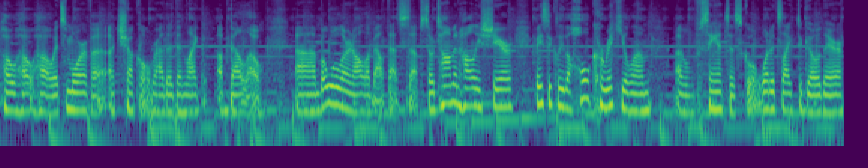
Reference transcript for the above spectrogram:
ho ho ho? It's more of a, a chuckle rather than like a bellow. Um, but we'll learn all about that stuff. So Tom and Holly share basically the whole curriculum of Santa school, what it's like to go there,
